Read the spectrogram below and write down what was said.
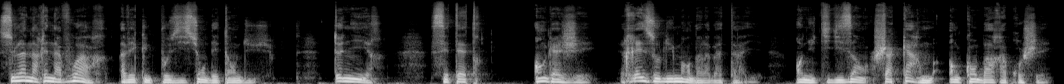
Cela n'a rien à voir avec une position détendue. Tenir, c'est être engagé résolument dans la bataille, en utilisant chaque arme en combat rapproché.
